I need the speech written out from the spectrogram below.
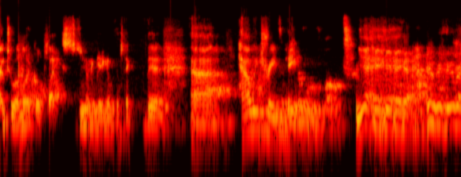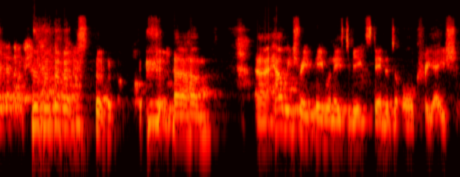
and to a local place. So, you getting up the take there. Uh, how we treat people. Yeah, yeah, yeah. who, who wrote that one? um, uh, how we treat people needs to be extended to all creation.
